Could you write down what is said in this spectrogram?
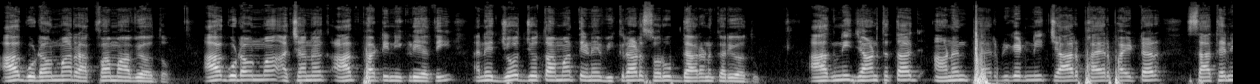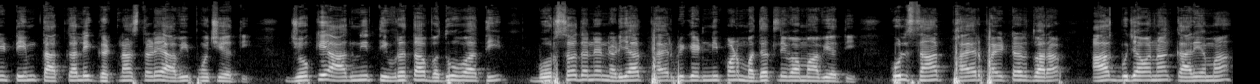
આ ગોડાઉનમાં રાખવામાં આવ્યો હતો. આ ગોડાઉનમાં અચાનક આગ ફાટી નીકળી હતી અને જોતજોતામાં તેણે વિકરાળ સ્વરૂપ ધારણ કર્યું હતું. આગની જાણ થતાં જ આણંદ ફાયર બ્રિગેડની ચાર ફાયર ફાઇટર સાથેની ટીમ તાત્કાલિક ઘટના સ્થળે આવી પહોંચી હતી. જો કે આગની તીવ્રતા વધુ હોવાથી બોરસદ અને નડિયાદ ફાયર બ્રિગેડની પણ મદદ લેવામાં આવી હતી. કુલ સાત ફાયર ફાઇટર દ્વારા આગ બુજાવવાના કાર્યમાં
